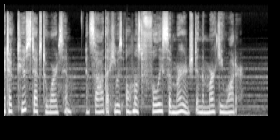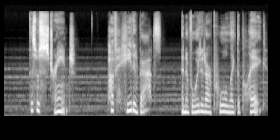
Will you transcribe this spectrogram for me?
I took two steps towards him and saw that he was almost fully submerged in the murky water. This was strange. Puff hated baths and avoided our pool like the plague.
